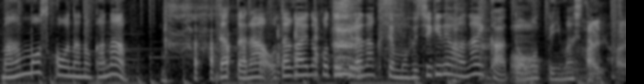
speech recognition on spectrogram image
マンモス校なのかな？だったらお互いのこと知らなくても不思議ではないかと思っていました、はいはい。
